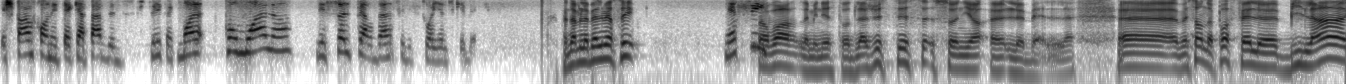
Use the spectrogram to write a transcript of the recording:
Et je pense qu'on était capable de discuter. Fait moi, pour moi, là, les seuls perdants, c'est les citoyens du Québec. Madame Lebel, merci. Merci. Au revoir, la ministre de la Justice, Sonia euh, Lebel. Euh, mais ça, on n'a pas fait le bilan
